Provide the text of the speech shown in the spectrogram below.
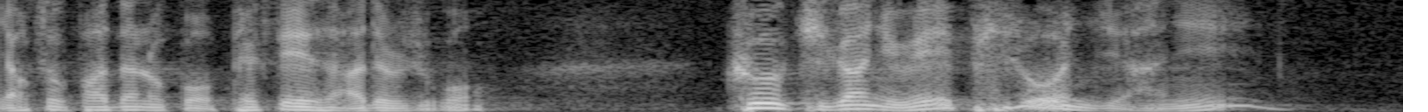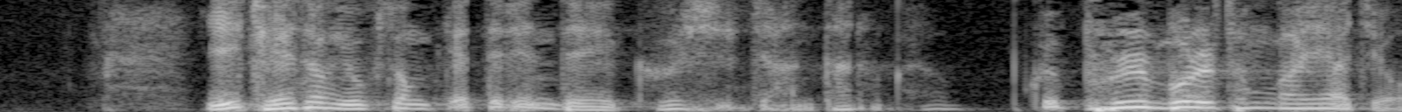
약속 받아놓고 백세에서 아들을 주고, 그 기간이 왜 필요한지 아니? 이 죄성 육성 깨뜨리는데 그것이 쉽지 않다는 거예요. 그 불물을 통과해야죠.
